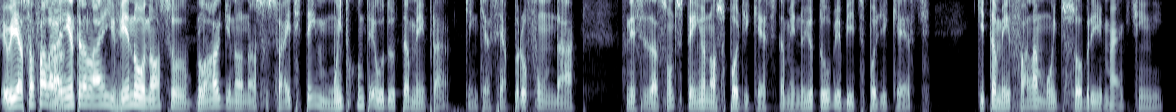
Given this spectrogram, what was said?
Eu ia só falar, entra lá e vê no nosso blog, no nosso site, tem muito conteúdo também para quem quer se aprofundar nesses assuntos. Tem o nosso podcast também no YouTube, Beats Podcast, que também fala muito sobre marketing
